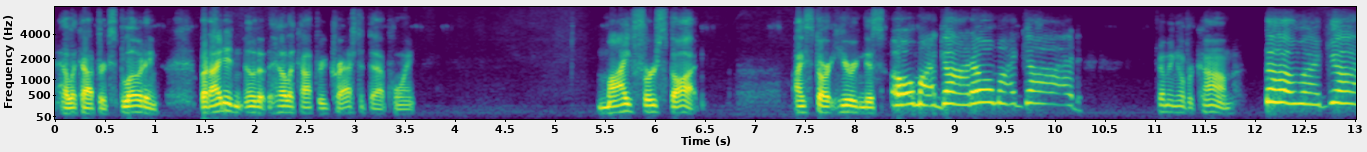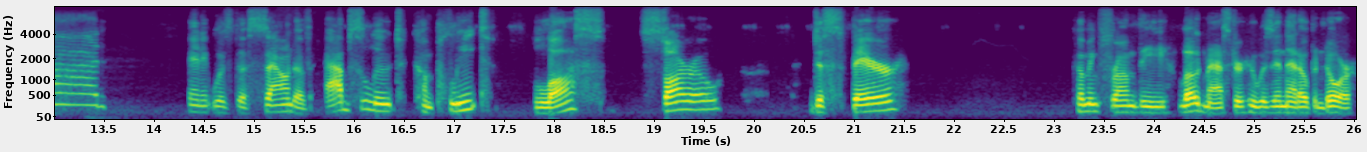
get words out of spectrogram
helicopter exploding. But I didn't know that the helicopter had crashed at that point. My first thought, I start hearing this, oh my God, oh my God, coming over com. Oh my God. And it was the sound of absolute, complete loss, sorrow, despair coming from the loadmaster who was in that open door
